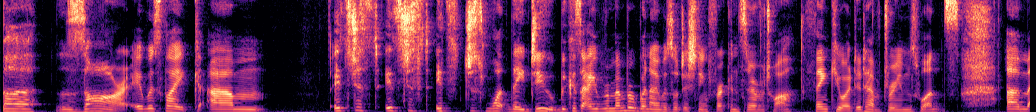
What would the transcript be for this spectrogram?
bizarre. It was like um it's just it's just it's just what they do. Because i remember when i was auditioning for a conservatoire thank you i did have dreams once um,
